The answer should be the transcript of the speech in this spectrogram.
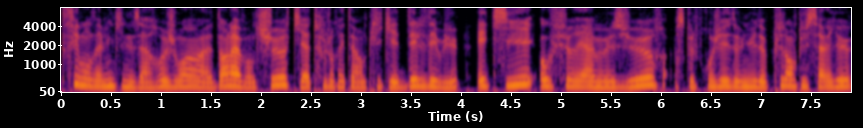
très bons amis qui nous a rejoint euh, dans l'aventure, qui a toujours été impliqué dès le début et qui, au fur et à mesure, parce que le projet est devenu de plus en plus sérieux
